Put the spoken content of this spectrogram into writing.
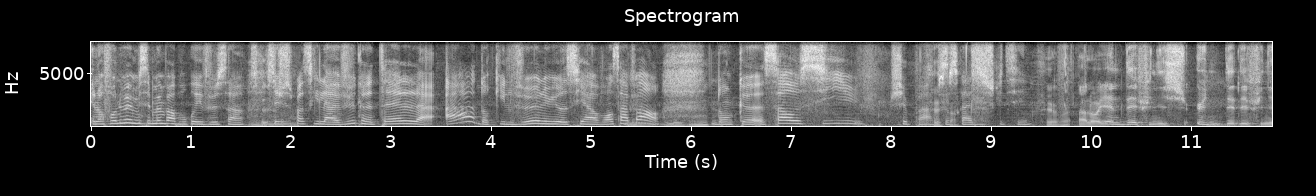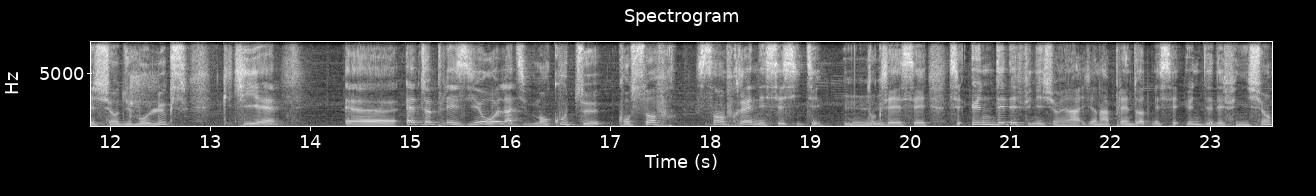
Et l'enfant lui-même, il sait même pas pourquoi il veut ça. C'est juste parce qu'il a vu qu'un tel a, donc il veut lui aussi avoir sa part. Donc, euh, ça aussi, je sais pas, ce ça. sera à discuter. Vrai. Alors, il y a une définition, une des définitions du mot luxe qui est euh, être un plaisir relativement coûteux qu'on s'offre sans vraie nécessité. Donc, c'est- une des définitions. Il y en a, il y en a plein d'autres, mais c'est une des définitions.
